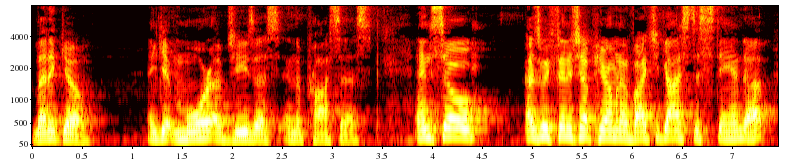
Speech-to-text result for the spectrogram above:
Let it go and get more of Jesus in the process. And so as we finish up here, I'm going to invite you guys to stand up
